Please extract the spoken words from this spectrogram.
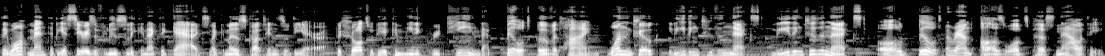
They weren't meant to be a series of loosely connected gags like most cartoons of the era. The shorts would be a comedic routine that built over time, one joke leading to the next, leading to the next, all built around Oswald's personality.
